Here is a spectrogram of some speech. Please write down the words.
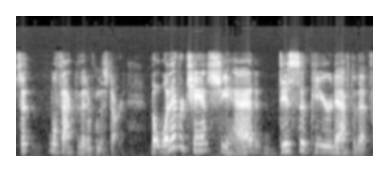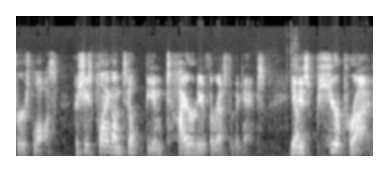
So we'll factor that in from the start. But whatever chance she had disappeared after that first loss because she's playing on tilt the entirety of the rest of the games. Yep. It is pure pride.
